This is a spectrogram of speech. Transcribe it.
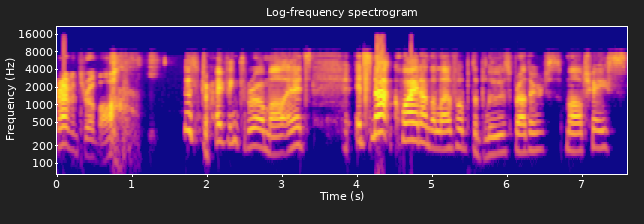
Driving through a mall." just driving through a mall, and it's it's not quite on the level of the Blues Brothers mall chase,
